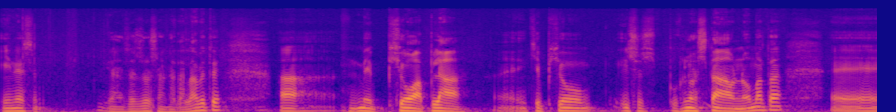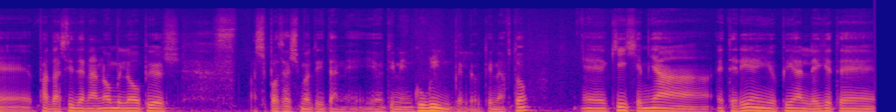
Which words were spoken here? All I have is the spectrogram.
Είναι, για να σας δώσω να καταλάβετε, α, με πιο απλά ε, και πιο ίσως γνωστά ονόματα. Ε, φανταστείτε έναν όμιλο ο οποίος, ας υποθέσουμε ότι, ήταν, ότι είναι η Google, δεν λέω ότι είναι αυτό, ε, και είχε μια εταιρεία η οποία λέγεται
